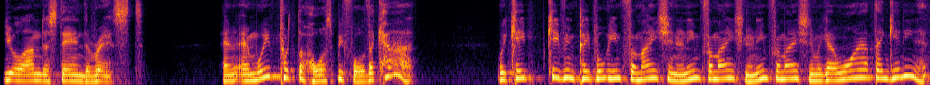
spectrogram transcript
you'll understand the rest. And, and we've put the horse before the cart. We keep giving people information and information and information. We go, why aren't they getting it?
